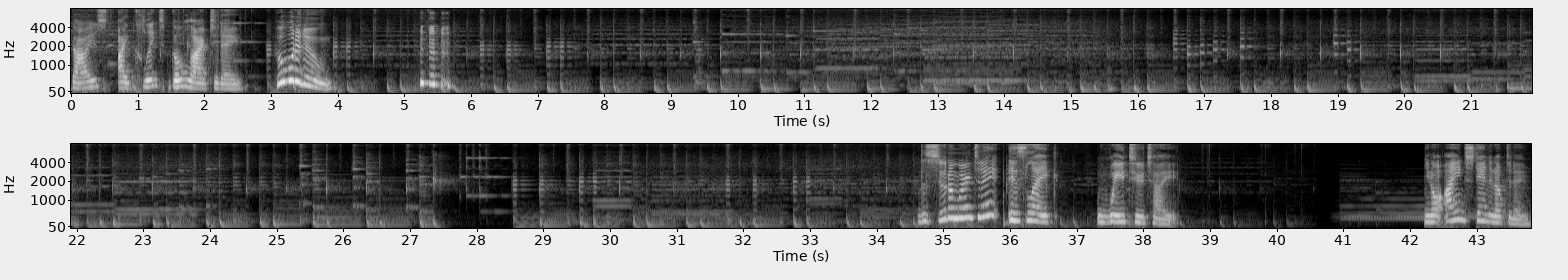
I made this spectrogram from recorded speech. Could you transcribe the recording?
Guys, I clicked go live today. Who would have knew? the suit I'm wearing today is like way too tight. You know, I ain't standing up today.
